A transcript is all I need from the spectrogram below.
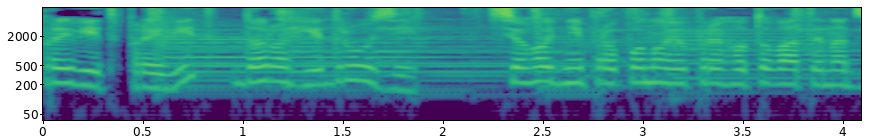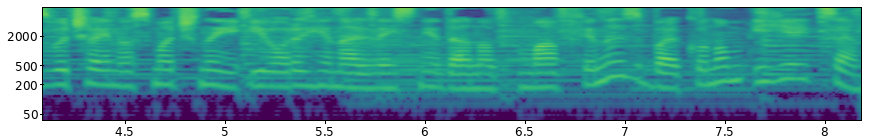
Привіт-привіт, дорогі друзі! Сьогодні пропоную приготувати надзвичайно смачний і оригінальний сніданок маффіни з беконом і яйцем.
